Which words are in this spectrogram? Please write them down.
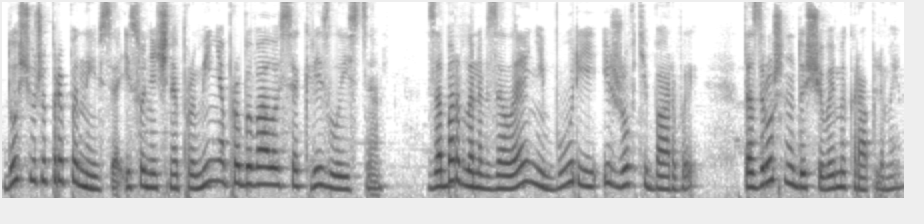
Дощ уже припинився, і сонячне проміння пробивалося крізь листя, забарвлене в зелені, бурі і жовті барви та зрошене дощовими краплями.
